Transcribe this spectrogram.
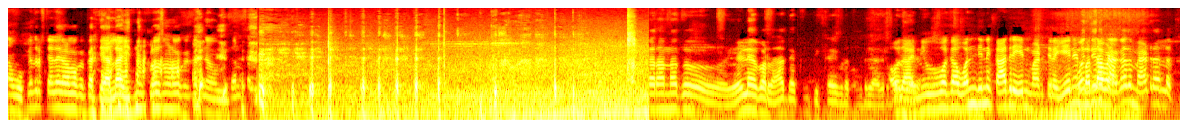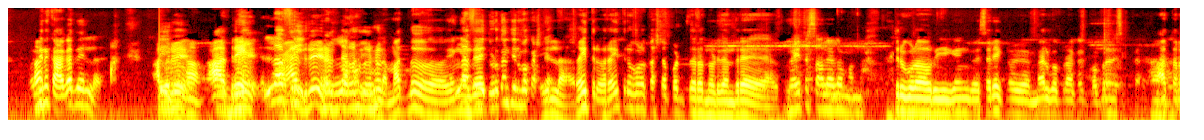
ನಾವು ಉಪೇಂದ್ರ ಸ್ಟೈಲ್ ಹೇಳ್ಬೇಕಾಗತ್ತೆ ಎಲ್ಲ ಇದನ್ನ ಕ್ಲೋಸ್ ಮಾಡ್ಬೇಕಾಗತ್ತೆ ನಾವು. ಇದನ್ನ ಸರ್ಕಾರ ಅನ್ನೋದು ಹೇಳಲೇಬಾರ್ದು ಅದಕ್ಕೆ ದಿಕ್ಕಾಗಿ ಬಿಡುತ್ತೆ ಬಿಡ್ರಿ. ಅದ್ರ ಹೌದಾ? ನೀವು ಇವಾಗ ಒಂದ್ ದಿನಕ್ಕೆ ಆದ್ರೆ ಏನ್ ಮಾಡ್ತೀರಾ? ಏನೇನ್ ಒಂದ್ ದಿನಕ್ಕೆ ಬದಲಾವಣೆ ಆಗೋದು ಮ್ಯಾಟ್ರ್ ಅಲ್ಲ ಅದು. ಒಂದ್ ದಿನಕ್ಕೆ ಆಗೋದೇ ಇಲ್ಲ. ಹಾ, ಆದ್ರೆ ಎಲ್ಲ ಇಲ್ಲ ಮೊದ್ಲು ಹೆಂಗಂದ್ರೆ ದುಡ್ಕೊಂಡ್ ತಿನ್ಬೇಕಷ್ಟೇ ಇಲ್ಲ ರೈತರು ರೈತರುಗಳು ಕಷ್ಟ ಪಡ್ತಾರ ನೋಡಿದಂದ್ರೆ ರೈತರ ಸಾಲ ಎಲ್ಲ ಮನ್ನಾ. ರೈತರುಗಳು ಅವ್ರು ಈಗ ಹೆಂಗ್ ಸರಿಯಾಗಿ ಮೇಲ್ ಗೊಬ್ಬರ ಹಾಕಕ್ ಗೊಬ್ಬರನೇ ಸಿಗ್ತಾರೆ. ಆ ತರ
